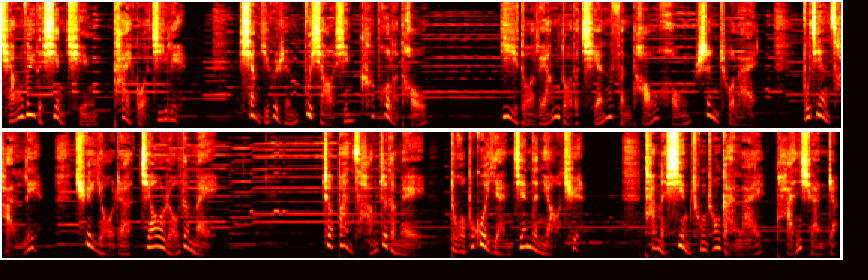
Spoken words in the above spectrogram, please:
蔷薇的性情太过激烈，像一个人不小心磕破了头，一朵两朵的浅粉桃红渗出来，不见惨烈，却有着娇柔的美。这半藏着的美，躲不过眼尖的鸟雀。它们兴冲冲赶来，盘旋着，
